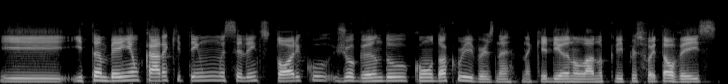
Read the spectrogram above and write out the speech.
E, e, também é um cara que tem um excelente histórico jogando com o Doc Rivers, né? Naquele ano lá no Clippers foi talvez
